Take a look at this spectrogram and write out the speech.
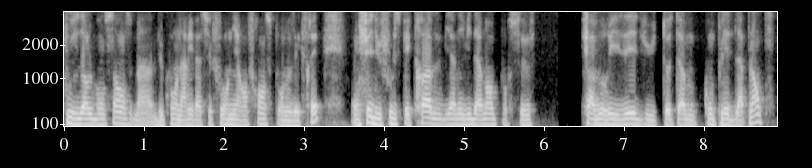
pousse dans le bon sens ben du coup on arrive à se fournir en France pour nos extraits. On fait du full spectrum bien évidemment pour se favoriser du totem complet de la plante.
